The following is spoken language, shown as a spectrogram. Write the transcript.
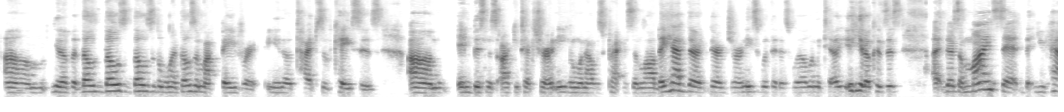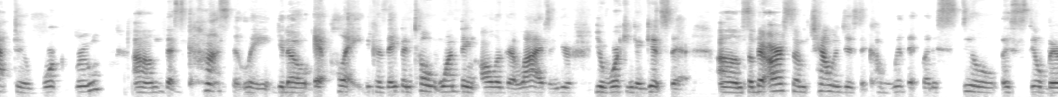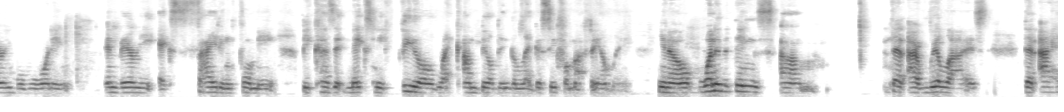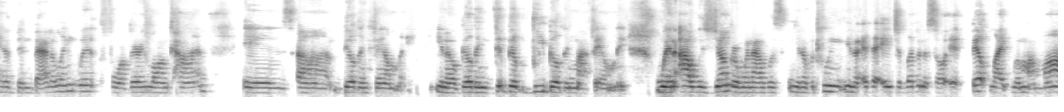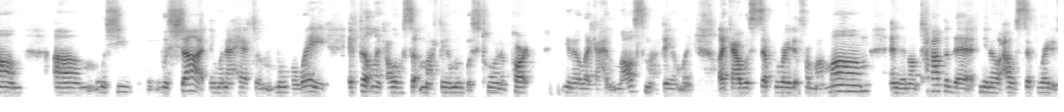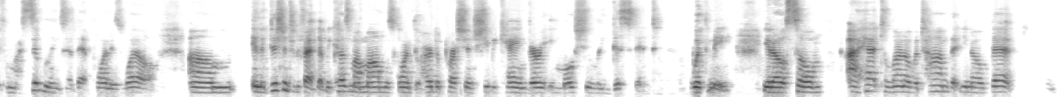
Um, you know, but those those those are the ones those are my favorite, you know, types of cases um, in business architecture and even when I was practicing law. They have their their journeys with it as well, let me tell you, you know, because uh, there's a mindset that you have to work through um, that's constantly, you know, at play because they've been told one thing all of their lives, and you're you're working against that. Um, so there are some challenges that come with it, but it's still it's still very rewarding and very exciting for me because it makes me feel like I'm building the legacy for my family. You know, one of the things um, that I realized that I have been battling with for a very long time is uh, building family you know building build, rebuilding my family. When i was younger when i was you know between you know at the age of 11 or so it felt like when my mom um, when she was shot and when i had to move away it felt like all of a sudden my family was torn apart you know, like I had lost my family. Like I was separated from my mom. And then on top of that, you know, I was separated from my siblings at that point as well. Um, in addition to the fact that because my mom was going through her depression, she became very emotionally distant with me, you know, so I had to learn over time that, you know, that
